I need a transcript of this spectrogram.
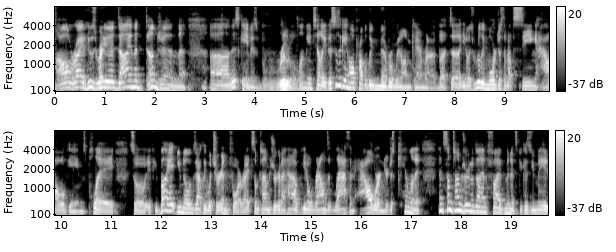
All right, who's ready to die in the dungeon? Uh, this game is brutal, let me tell you. This is a game I'll probably never win on camera, but, uh, you know, it's really more just about seeing how games play. So if you buy it, you know exactly what you're in for, right? Sometimes you're going to have, you know, rounds that last an hour and you're just killing it. And sometimes you're going to die in five minutes because you made,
